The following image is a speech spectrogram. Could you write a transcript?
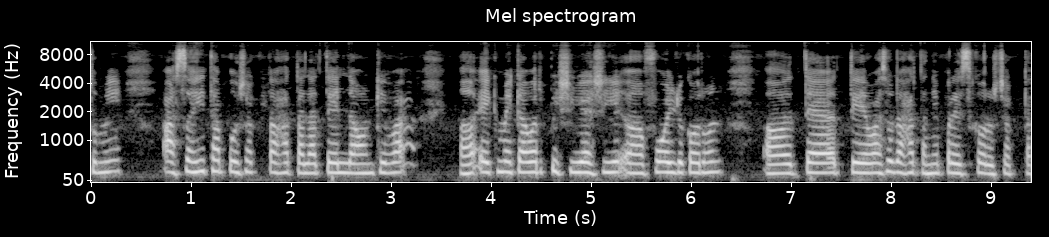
तुम्ही असंही थापू शकता हाताला तेल लावून किंवा एकमेकावर पिशवी अशी फोल्ड करून त्या तेव्हासुद्धा हाताने प्रेस करू शकता.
